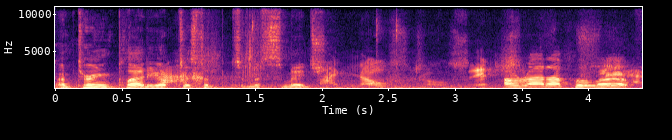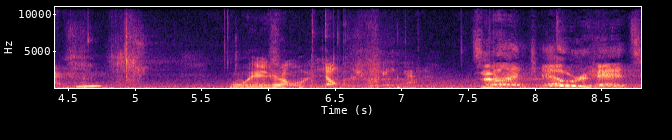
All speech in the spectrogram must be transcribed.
I'm turning Platy up just a, just a smidge. Alright, I pull up. Oh, yeah. It's on Towerhead's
